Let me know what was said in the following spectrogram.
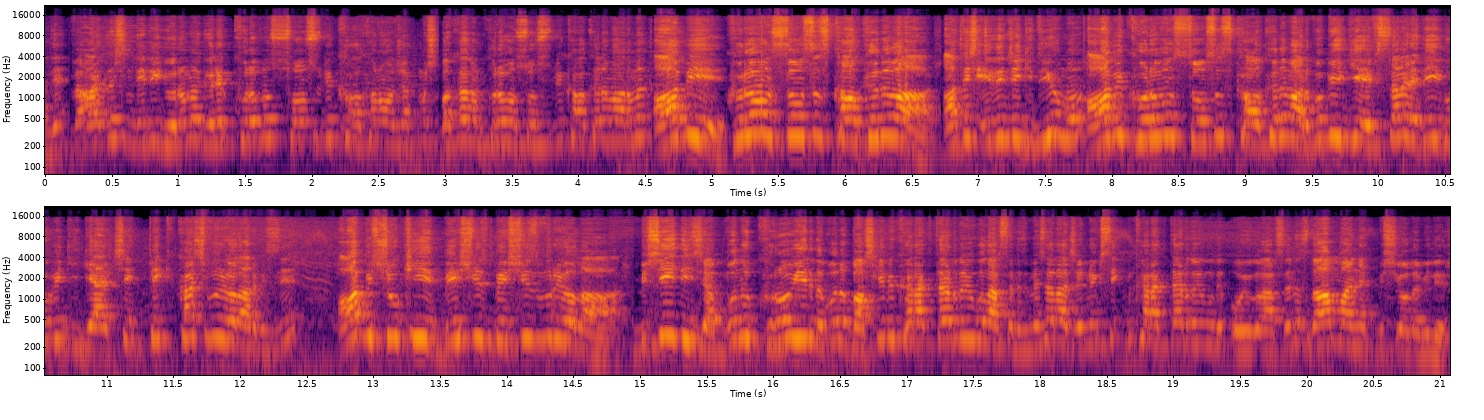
halde. Ve arkadaşın dediği yoruma göre Kurov'un sonsuz bir kalkanı olacakmış. Bakalım Kurov'un sonsuz bir kalkanı var mı? Abi Kurov'un sonsuz kalkanı var. Ateş edince gidiyor mu? Abi Kurov'un sonsuz kalkanı var. Bu bilgi efsane değil. Bu bilgi gerçek. Peki kaç vuruyorlar bizi? Abi çok iyi. 500-500 vuruyorlar. Bir şey diyeceğim. Bunu Crow yerine bunu başka bir karakterde uygularsanız mesela canı yüksek bir karakterde uygula- uygularsanız daha manyak bir şey olabilir.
